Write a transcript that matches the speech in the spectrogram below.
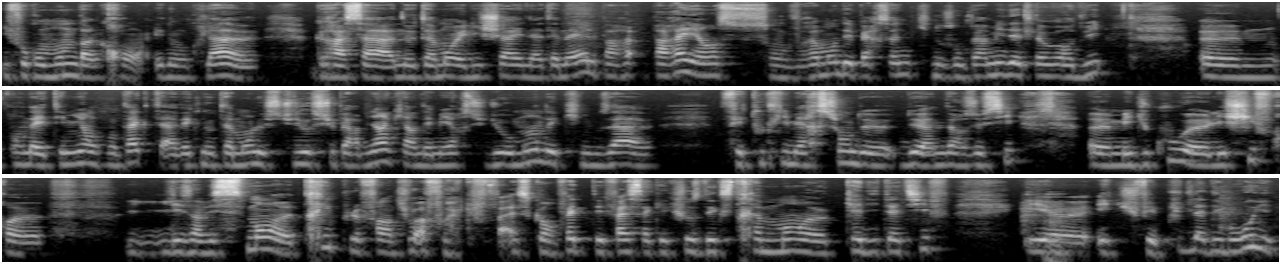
Il faut qu'on monte d'un cran. Et donc là, euh, grâce à notamment Elisha et Nathanaël, pareil, hein, ce sont vraiment des personnes qui nous ont permis d'être là aujourd'hui. Euh, on a été mis en contact avec notamment le studio Super Bien, qui est un des meilleurs studios au monde et qui nous a fait toute l'immersion de, de, Under the Sea. mais du coup, les chiffres les investissements euh, triplent. Enfin, tu vois, faut parce qu'en fait, tu es face à quelque chose d'extrêmement euh, qualitatif et, euh, et, tu fais plus de la débrouille.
